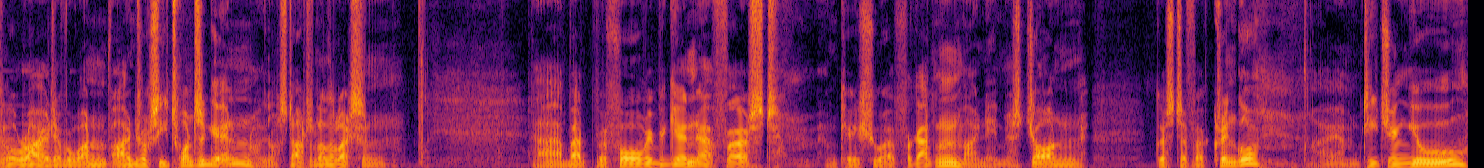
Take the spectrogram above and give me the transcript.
all right, everyone, find your seats once again. We'll start another lesson. Uh, but before we begin, uh, first, in case you have forgotten, my name is John Christopher Kringle. I am teaching you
